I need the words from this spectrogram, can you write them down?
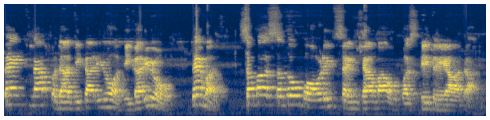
બેંકના પદાધિકારીઓ, અધિકારીઓ તેમજ સભાસદો બહોળી સંખ્યામાં ઉપસ્થિત રહ્યા હતા.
